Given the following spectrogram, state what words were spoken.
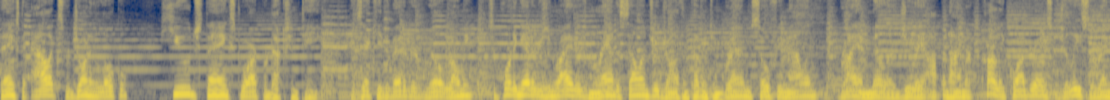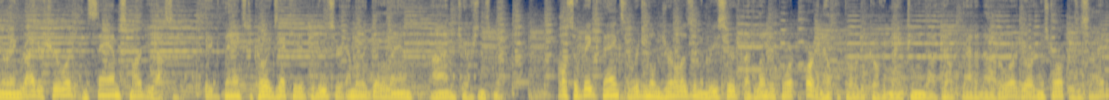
Thanks to Alex for joining the local. Huge thanks to our production team. Executive editor Will Romy, supporting editors and writers Miranda Sellinger, Jonathan Covington Brem, Sophie Mallon, Brian Miller, Julia Oppenheimer, Carly Quadros, Jaleesa Ringering, Ryder Sherwood, and Sam Smargiassi. Big thanks to co executive producer Emily Gilliland. I'm Jefferson Smith. Also, big thanks to original journalism and research by the Lund Report, Oregon Health Authority, COVID19.healthdata.org, the Oregon Historical Society,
